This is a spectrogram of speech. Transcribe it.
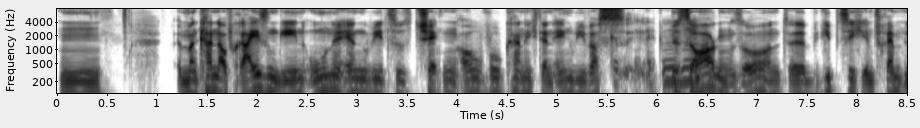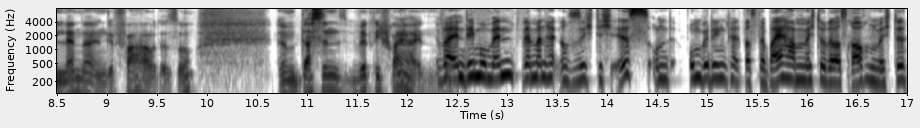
Mm, Man kann auf Reisen gehen, ohne irgendwie zu checken, oh, wo kann ich denn irgendwie was äh, besorgen, so und äh, begibt sich in fremden Ländern in Gefahr oder so. Ähm, das sind wirklich Freiheiten. Weil in dem Moment, wenn man halt noch süchtig ist und unbedingt halt was dabei haben möchte oder was rauchen möchte,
